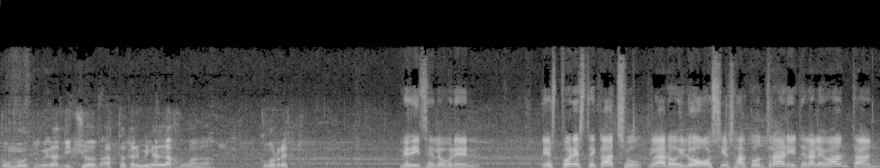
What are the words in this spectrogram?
Como tú bien has dicho, hasta terminar la jugada. Correcto. Le dice Lobren, es por este cacho, claro. Y luego, si es al contrario y te la levantan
